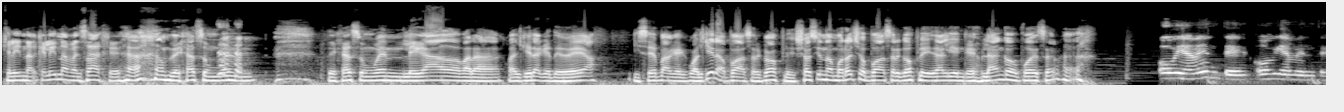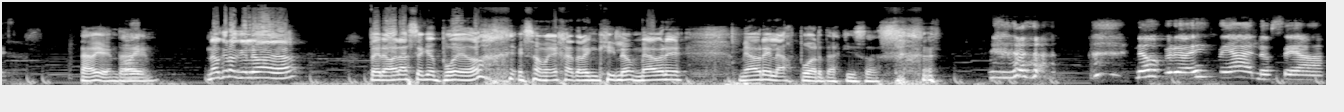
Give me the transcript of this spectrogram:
Qué lindo, qué lindo mensaje. dejas un buen. dejas un buen legado para cualquiera que te vea. Y sepa que cualquiera puede hacer cosplay. Yo siendo morocho puedo hacer cosplay de alguien que es blanco, puede ser. Obviamente, obviamente. está bien, está bien. No creo que lo haga. Pero ahora sé que puedo. Eso me deja tranquilo. Me abre. Me abre las puertas, quizás. No, pero es real, o sea,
